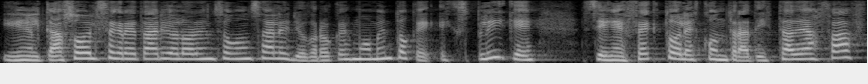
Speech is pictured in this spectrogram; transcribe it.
Y en el caso del secretario Lorenzo González, yo creo que es momento que explique si en efecto él es contratista de AFAF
